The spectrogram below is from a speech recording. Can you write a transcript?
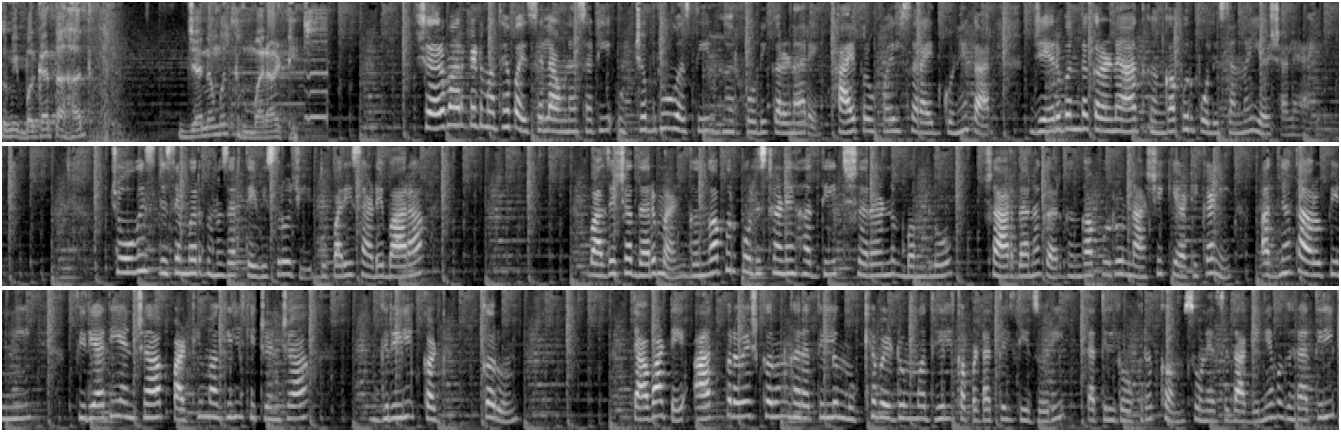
तुम्ही बघत आहात जनमत मराठी. शेअर मार्केटमध्ये पैसे लावण्यासाठी उच्चभ्रू वस्तीत घरफोडी करणारे हाय प्रोफाईल सराईत गुन्हेगार जेरबंद करण्यात गंगापूर पोलिसांना यश आले आहे. चोवीस डिसेंबर दोन हजार तेवीस रोजी दुपारी साडेबारा वाजेच्या दरम्यान गंगापूर पोलीस ठाणे हद्दीत शरण बंगलो शारदानगर गंगापूर नाशिक या ठिकाणी अज्ञात आरोपींनी फिर्यादी यांच्या पाठीमागील किचनच्या ग्रिल कट करून त्या वाटे आत प्रवेश करून घरातील मुख्य बेडरूममधील कपाटातील तिजोरी त्यातील रोख रक्कम सोन्याचे दागिने व घरातील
